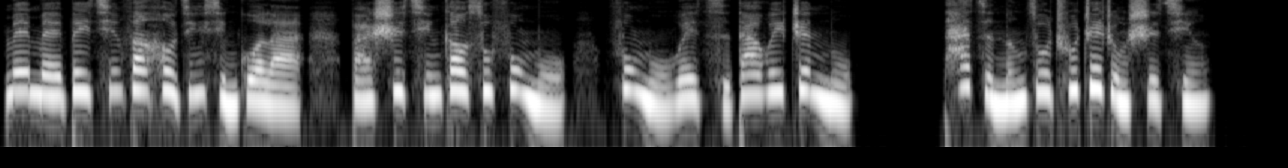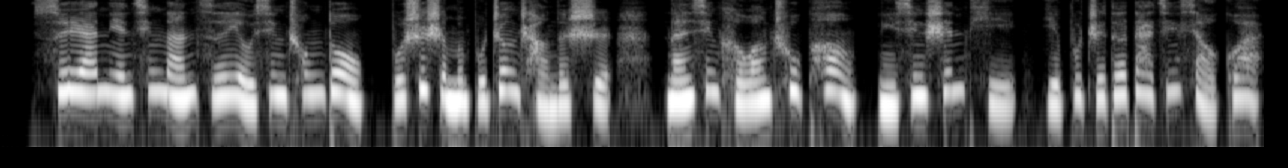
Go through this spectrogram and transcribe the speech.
妹妹被侵犯后惊醒过来，把事情告诉父母，父母为此大为震怒。他怎能做出这种事情？虽然年轻男子有性冲动不是什么不正常的事，男性渴望触碰女性身体也不值得大惊小怪，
